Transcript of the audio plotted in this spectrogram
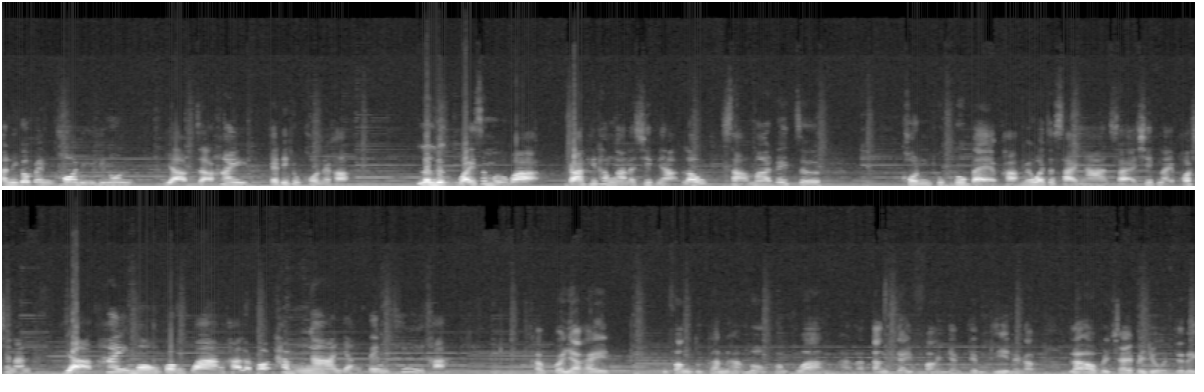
อันนี้ก็เป็นข้อดีที่นุ่นอยากจะให้แคดดี้ทุกคนนะคะระลึกไว้เสมอว่า การที่ทำงานอาชีพเนี้ยเราสามารถได้เจอคนทุกรูปแบบค่ะ ไม่ว่าจะสายงานสายอาชีพไหน เพราะฉะนั้นอยากให้มองกว้างๆค่ะ แล้วก็ทำงานอย่างเต็มที่ค่ะ ครับก็อยากให้ผู้ฟังทุกท่านนะฮะมองกว้างๆนะฮะและตั้งใจฟังอย่างเต็มที่นะครับ แล้วเอาไปใช้ประโยชน์จะได้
